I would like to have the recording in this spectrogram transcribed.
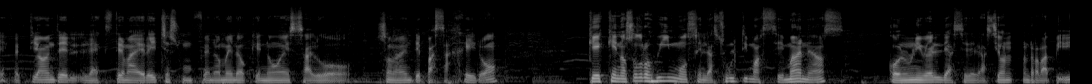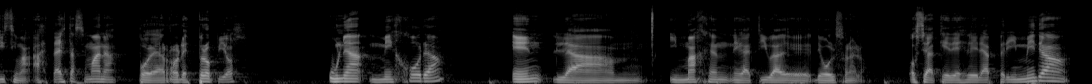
efectivamente la extrema derecha es un fenómeno que no es algo solamente pasajero, que es que nosotros vimos en las últimas semanas, con un nivel de aceleración rapidísima, hasta esta semana, por errores propios, una mejora en la mm, imagen negativa de, Bolsonaro. O sea que desde la primera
